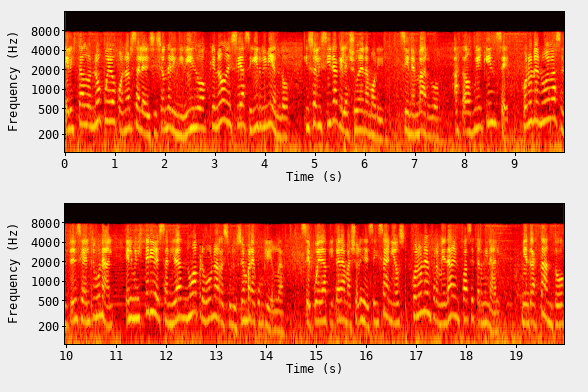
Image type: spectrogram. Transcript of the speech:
el Estado no puede oponerse a la decisión del individuo que no desea seguir viviendo y solicita que le ayuden a morir. Sin embargo, hasta 2015, con una nueva sentencia del tribunal, el Ministerio de Sanidad no aprobó una resolución para cumplirla. Se puede aplicar a mayores de 6 años con una enfermedad en fase terminal. Mientras tanto,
